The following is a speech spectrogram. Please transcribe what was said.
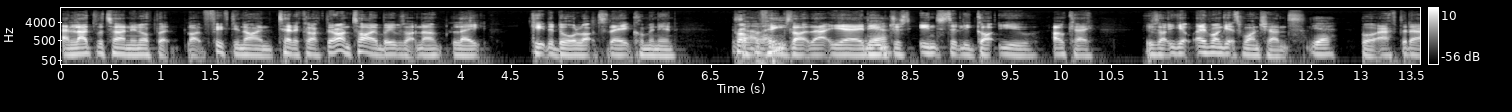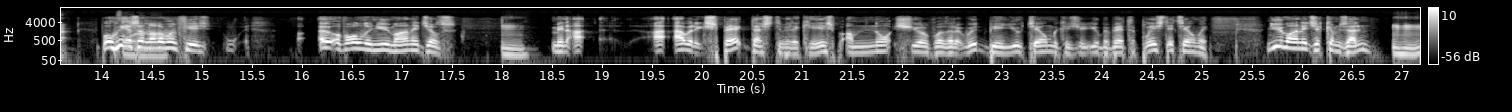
and lads were turning up at like 59, 10 o'clock. They're on time, but he was like, no, late. Keep the door locked. They ain't coming in. Proper right? things like that. Yeah, and Yeah. he just instantly got you. Okay, he was like, you get everyone gets one chance, Yeah. but after that, Well, here's another nine. one for you. Out of all the new managers, Mm. I mean, I, I, I would expect this to be the case, but I'm not sure whether it would be. And you tell me because you, you'll be better placed to tell me. New manager comes in. hmm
